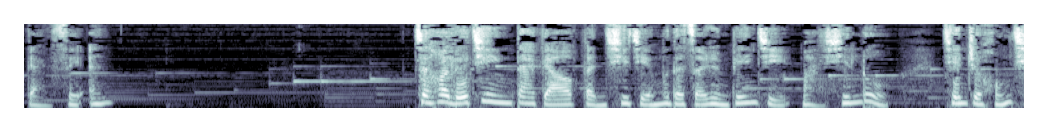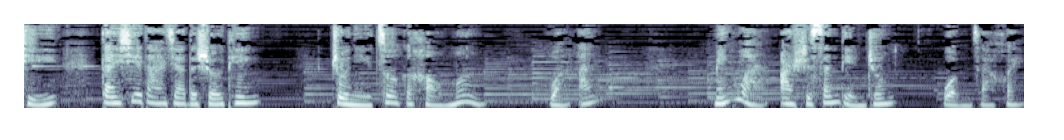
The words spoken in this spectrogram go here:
点 cn。最后，刘静代表本期节目的责任编辑马新路、监制红旗，感谢大家的收听，祝你做个好梦，晚安。明晚二十三点钟。我们再会。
